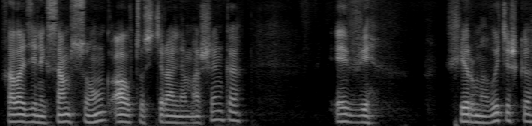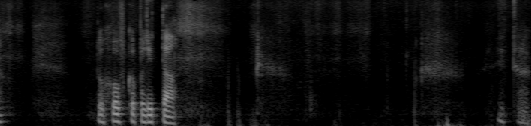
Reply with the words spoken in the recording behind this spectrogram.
Холодильник Samsung. Alto стиральная машинка. Эвви. Фирма вытяжка. Духовка плита. Итак.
